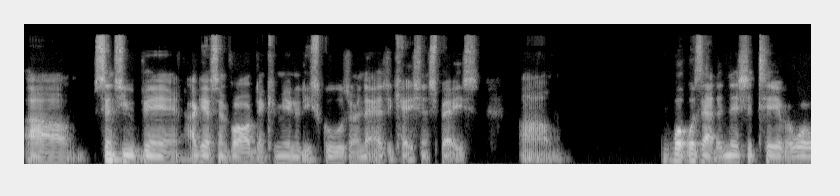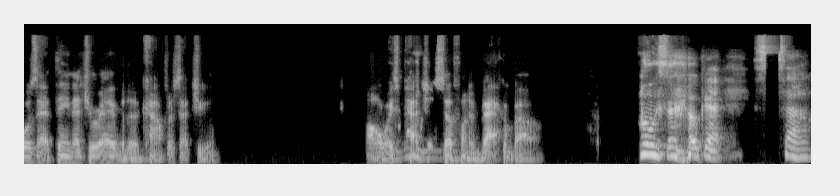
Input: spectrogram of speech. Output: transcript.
um, since you've been, I guess, involved in community schools or in the education space. Um, what was that initiative or what was that thing that you were able to accomplish that you always pat yourself on the back about? Oh, so, okay. So,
